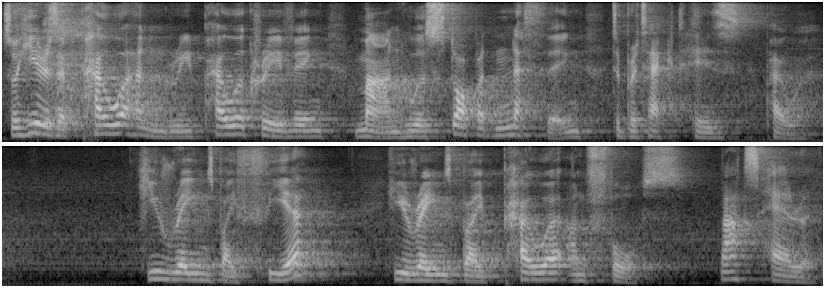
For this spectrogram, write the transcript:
So here is a power hungry, power craving man who will stop at nothing to protect his power. He reigns by fear, he reigns by power and force. That's Herod.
